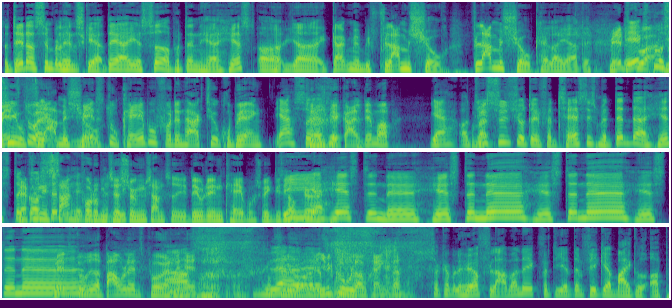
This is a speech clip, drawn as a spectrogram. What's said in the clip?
Så det, der simpelthen sker, det er, at jeg sidder på den her hest, og jeg er i gang med mit flammeshow. Flammeshow kalder jeg det. Mens Eksplosiv du, er, mens, du er, flammeshow. mens du er kabo for den her aktive gruppering, Ja, så, så, du jeg, skal gejle dem op. ja, og de Hvad- synes jo, det er fantastisk, men den der hest, den Hvad går for en simpelthen sang får du dem til at synge samtidig? Det er jo det, en kabos vigtigste Vi er opgave. hestene, hestene, hestene, hestene. Mens du rider baglæns på en Ah, hest og lad- flyver ildkugler omkring dig. så kan man høre flammerne, ikke? Fordi at den fik jeg mic'et op.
